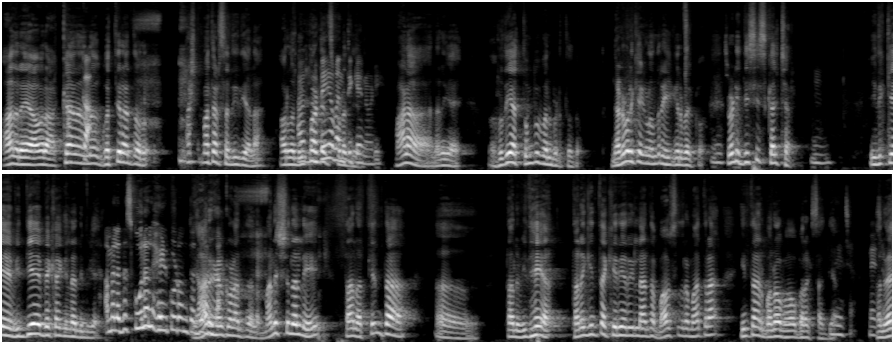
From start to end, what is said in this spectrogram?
ಆದರೆ ಅವರ ಅಕ್ಕನ ಗೊತ್ತಿರೋಂಥವ್ರು ಅಷ್ಟು ಮಾತಾಡ್ಸೋದು ಇದೆಯಲ್ಲ ಅವ್ರಿಗೊಂದು ಅವ್ರ ಇಂಪಾರ್ಟೆನ್ಸ್ ನೋಡಿ. ಭಾಳ ನನಗೆ ಹೃದಯ ತುಂಬಿ ಬಂದ್ಬಿಡ್ತದು ನಡವಳಿಕೆಗಳು ಅಂದರೆ ಹೀಗಿರಬೇಕು. ನೋಡಿ ದಿಸ್ ಇಸ್ ಕಲ್ಚರ್ ಇದಕ್ಕೆ ವಿದ್ಯೆ ಬೇಕಾಗಿಲ್ಲ ನಿಮಗೆ. ಆಮೇಲೆ ಅದನ್ನ ಸ್ಕೂಲಲ್ಲಿ ಹೇಳ್ಕೊಡುವಂತದ್ದು ಯಾರು ಅಲ್ಲ. ಹೇಳ್ಕೊಳ್ಳೋಂಥದ್ದಲ್ಲ ಮನುಷ್ಯನಲ್ಲಿ ತಾನು ಅತ್ಯಂತ ತಾನು ವಿಧೇಯ. ತನಗಿಂತ ಕಿರಿಯರ್ ಇಲ್ಲ ಅಂತ ಭಾವಿಸಿದ್ರೆ ಮಾತ್ರ ಇಂಥ ಮನೋಭಾವ ಬರೋಕ್ಕೆ ಸಾಧ್ಯ. ಅಲ್ವೇ?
